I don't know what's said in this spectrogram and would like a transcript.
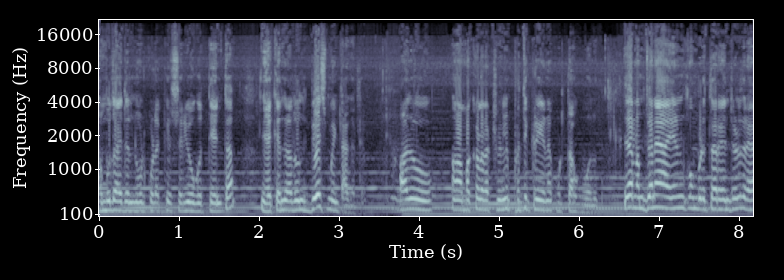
ಸಮುದಾಯದಲ್ಲಿ ನೋಡ್ಕೊಳ್ಳೋಕ್ಕೆ ಸರಿ ಹೋಗುತ್ತೆ ಅಂತ. ಯಾಕೆಂದರೆ ಅದೊಂದು ಬೇಸ್ಮೆಂಟ್ ಆಗುತ್ತೆ. ಅದು ಮಕ್ಕಳ ರಕ್ಷಣೆಯಲ್ಲಿ ಪ್ರತಿಕ್ರಿಯೆಯನ್ನು ಕೊಡ್ತಾ ಹೋಗ್ಬೋದು. ಈಗ ನಮ್ಮ ಜನ ಏನು ಅಂದ್ಕೊಂಡ್ಬಿಡ್ತಾರೆ ಅಂತ ಹೇಳಿದ್ರೆ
